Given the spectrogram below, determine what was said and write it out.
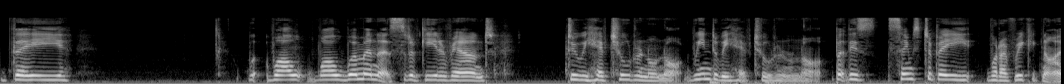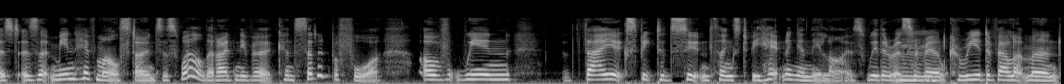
the while while women are sort of geared around, do we have children or not? When do we have children or not? But there's seems to be what I've recognised is that men have milestones as well that I'd never considered before, of when they expected certain things to be happening in their lives, whether it's around career development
